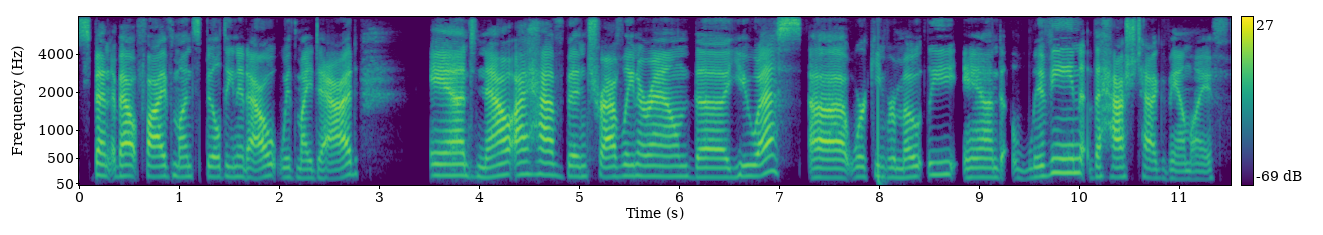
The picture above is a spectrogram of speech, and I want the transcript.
spent about five months building it out with my dad. And now I have been traveling around the US, uh, working remotely and living the hashtag van life.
